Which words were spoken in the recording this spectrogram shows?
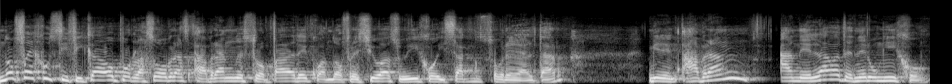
¿No fue justificado por las obras Abraham nuestro padre cuando ofreció a su hijo Isaac sobre el altar? Miren, Abraham anhelaba tener un hijo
